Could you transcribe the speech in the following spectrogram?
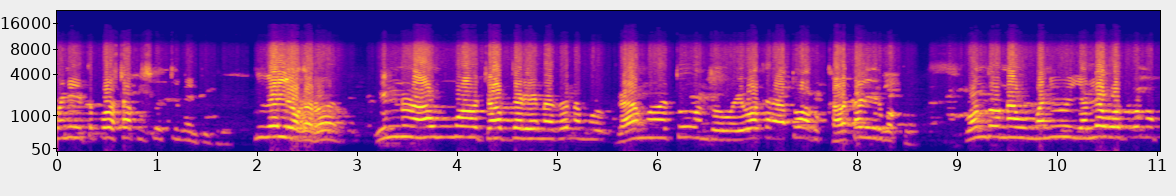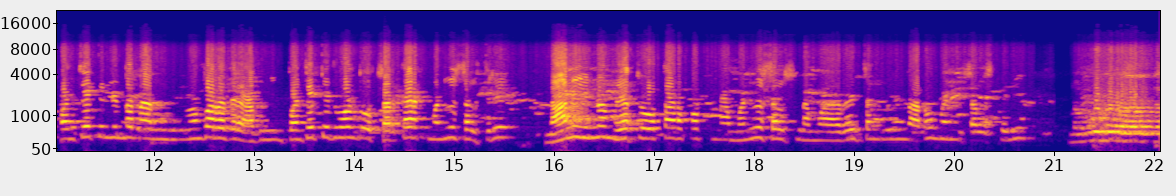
ಮನೆ ಇತ್ತು, ಪೋಸ್ಟ್ ಆಫೀಸ್ ಹೋಗ್ತೀನಿ ಅಂತಿದ್ರು. ನೀವೆಲ್ಲಿ ಹೋಗೋರು? ಇನ್ನು ನಮ್ಮ ಜವಾಬ್ದಾರಿ ಏನಾದ್ರು ನಮ್ಮ ಗ್ರಾಮ ಆಯ್ತು ಒಂದು ಯುವಕರ ಆಯ್ತು ಅದು ಕಳ್ಕಳಿ ಇರ್ಬೇಕು. ಒಂದು ನಾವು ಮನವಿ ಎಲ್ಲೇ ಹೋದ್ರು ಪಂಚಾಯತಿನಿಂದ ನಾನು ಮೆಂಬರ್ ಅದ್ರೆ ಅದು ನಿಮ್ಮ ಪಂಚಾಯತ್ ಒಂದು ಸರ್ಕಾರಕ್ಕೆ ಮನವಿ ಸಲ್ಲಿಸ್ರಿ. ನಾನು ಇನ್ನೊಂದು ಹೆಚ್ಚು ಒತ್ತಾಡ ಕೊಟ್ಟು ನಾನು ಮನವಿ ಸಲ್ಲಿಸಿ ನಮ್ಮ ರೈತ ಸಂಘದಿಂದ ನಾನು ಮನವಿ ಸಲ್ಲಿಸ್ತೀನಿ. ನಮ್ಮೂರಾದ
